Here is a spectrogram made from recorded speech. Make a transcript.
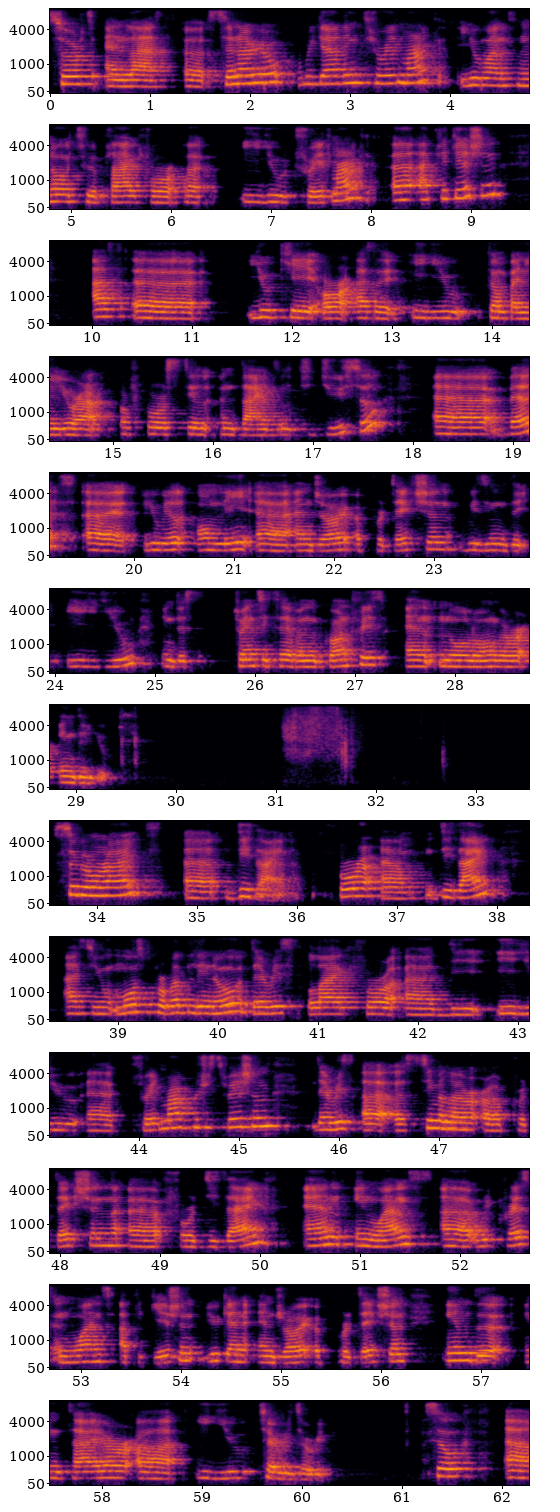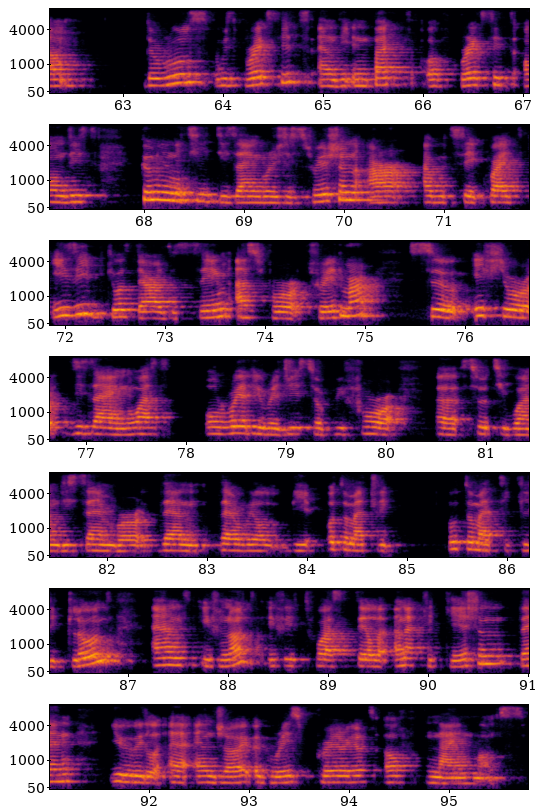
Third and last uh, scenario regarding trademark, you want now to apply for a EU trademark uh, application. As a UK or as a EU company, you are of course still entitled to do so. Uh, but uh, you will only uh, enjoy a protection within the EU in the 27 countries and no longer in the UK. Second right, uh, design for um, design, as you most probably know, there is like for uh, the EU uh, trademark registration, there is a, a similar uh, protection uh, for design. And in one's uh, request and one's application, you can enjoy a protection in the entire uh, EU territory. So um, the rules with Brexit and the impact of Brexit on this community design registration are, I would say, quite easy because they are the same as for trademark. So if your design was already registered before uh, 31 December, then there will be automatically automatically cloned. And if not, if it was still an application, then you will uh, enjoy a grace period of nine months.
